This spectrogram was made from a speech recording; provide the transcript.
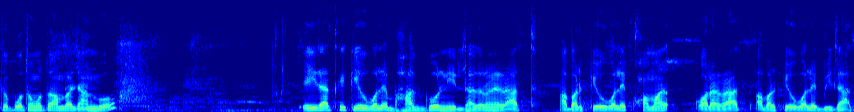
তো প্রথমত আমরা জানব, এই রাতকে কেউ বলে ভাগ্য নির্ধারণের রাত, আবার কেউ বলে ক্ষমা করার রাত, আবার কেউ বলে বিদাত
